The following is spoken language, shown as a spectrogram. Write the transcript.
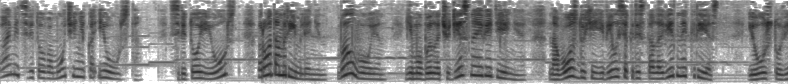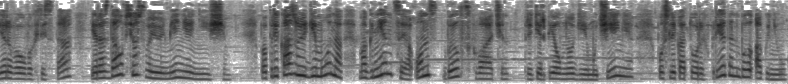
Память святого мученика Иуста. Святой Иуст, родом римлянин, был воин. Ему было чудесное видение. На воздухе явился кристалловидный крест. Иуст уверовал во Христа и раздал все свое имение нищим. По приказу Егемона Магненция он был схвачен, претерпел многие мучения, после которых предан был огню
